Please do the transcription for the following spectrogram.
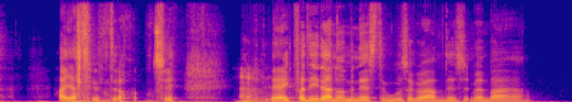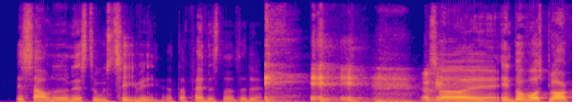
Har jeg dømt det om til. Har du det? Det er ikke fordi, der er noget med næste uge at gøre, men det er simpelthen bare... Jeg savnede jo næste uges tv, at der fandtes noget til det. okay. Så øh, ind på vores blog,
